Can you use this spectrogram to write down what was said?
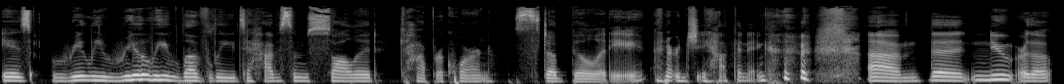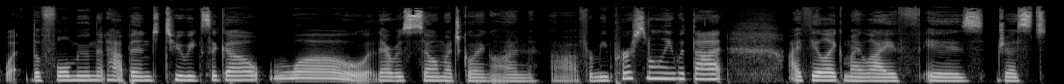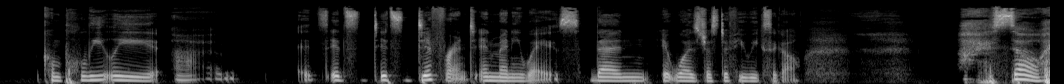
is really, really lovely to have some solid Capricorn stability energy happening. um, the new or the what the full moon that happened two weeks ago. Whoa, there was so much going on uh, for me personally with that. I feel like my life is just completely. Uh, it's it's it's different in many ways than it was just a few weeks ago. So,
